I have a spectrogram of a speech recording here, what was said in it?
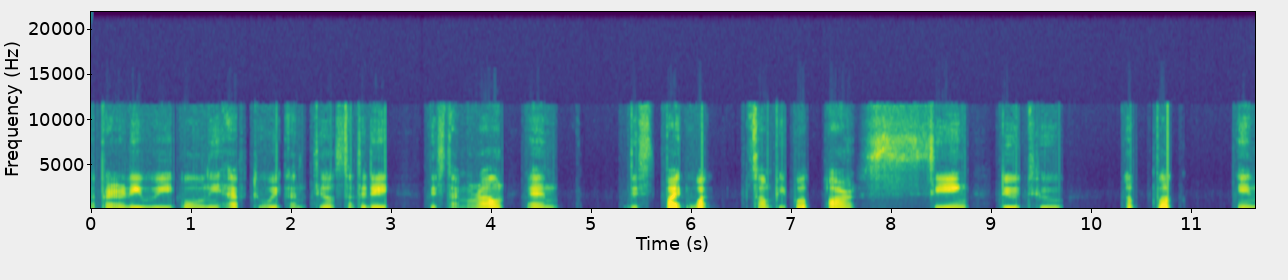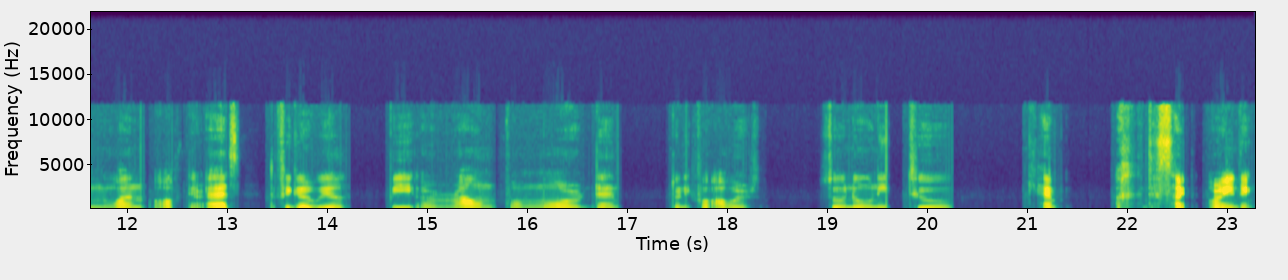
Apparently, we only have to wait until Saturday this time around, and despite what some people are seeing due to a bug in one of their ads, the figure will be around for more than 24 hours, so no need to camp the site or anything.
